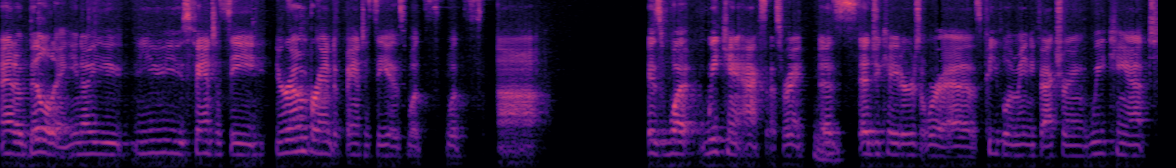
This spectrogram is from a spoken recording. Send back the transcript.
and a building you know you you use fantasy your own brand of fantasy is what's what's uh is what we can't access right Mhm. as educators or as people in manufacturing we can't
